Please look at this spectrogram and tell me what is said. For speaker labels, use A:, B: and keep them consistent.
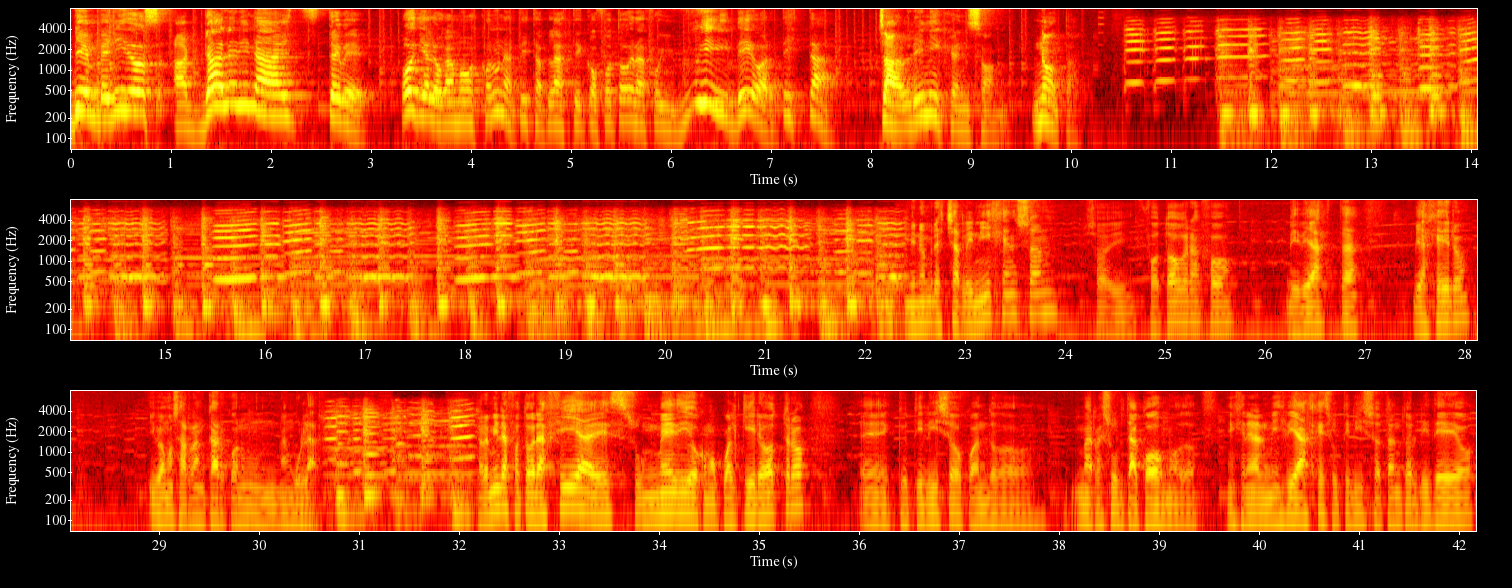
A: Bienvenidos a Gallery Nights TV. Hoy dialogamos con un artista plástico, fotógrafo y videoartista, Charlie Nichenson. Nota.
B: Mi nombre es Charlie Nichenson, soy fotógrafo, videasta, viajero y vamos a arrancar con un angular. Para mí la fotografía es un medio como cualquier otro eh, que utilizo cuando me resulta cómodo. En general en mis viajes utilizo tanto el video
